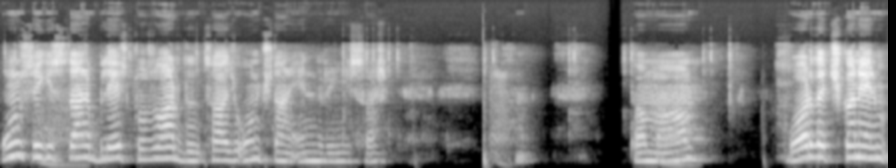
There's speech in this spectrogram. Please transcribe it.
18 tane blaze tozu vardı. Sadece 13 tane ender incisi var. Tamam. Bu arada çıkan el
